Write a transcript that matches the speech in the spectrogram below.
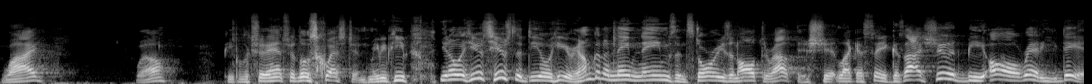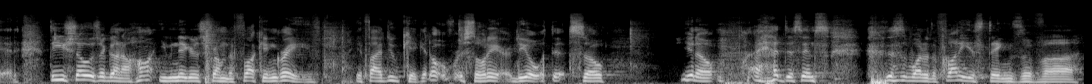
Why? Well, people should answer those questions. Maybe people, you know what, here's, here's the deal here. I'm going to name names and stories and all throughout this shit, like I say, because I should be already dead. These shows are going to haunt you niggers from the fucking grave if I do kick it over. So there, deal with it. So, you know, I had this, ins- this is one of the funniest things of uh,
